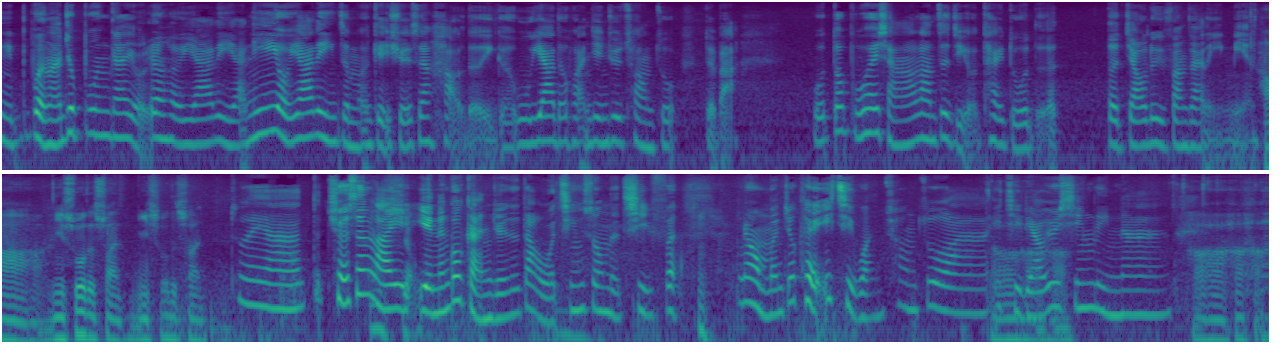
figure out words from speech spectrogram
你本来就不应该有任何压力啊。你有压力，你怎么给学生好的一个无压的环境去创作，对吧？我都不会想要让自己有太多的的焦虑放在里面。好好好，你说的算，你说的算。对呀、学生来也能够感觉得到我轻松的气氛，那我们就可以一起玩创作啊，哦一起疗愈心灵啊。好好好好，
